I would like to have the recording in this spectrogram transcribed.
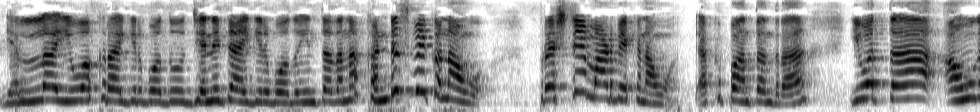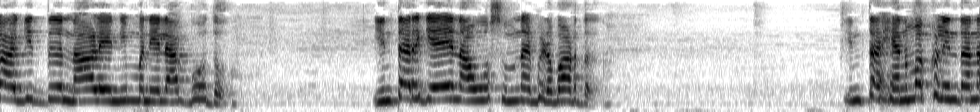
ಎಲ್ಲ ಯುವಕರಾಗಿರ್ಬೋದು, ಜನತೆ ಆಗಿರ್ಬೋದು, ಇಂಥದನ್ನ ಖಂಡಿಸ್ಬೇಕು ನಾವು. ಪ್ರಶ್ನೆ ಮಾಡ್ಬೇಕು ನಾವು. ಯಾಕಪ್ಪ ಅಂತಂದ್ರ, ಇವತ್ತ ಅವಂಗಾಗಿದ್ದು ನಾಳೆ ನಿಮ್ಮ ಮನೇಲಿ ಆಗ್ಬೋದು. ಇಂಥವ್ರಿಗೆ ನಾವು ಸುಮ್ಮನೆ ಬಿಡಬಾರ್ದು. ಇಂಥ ಹೆಣ್ಮಕ್ಳಿಂದನ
